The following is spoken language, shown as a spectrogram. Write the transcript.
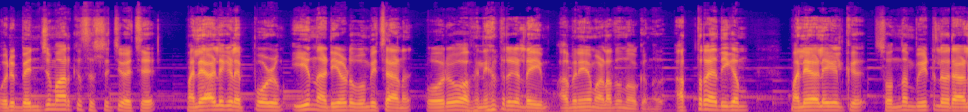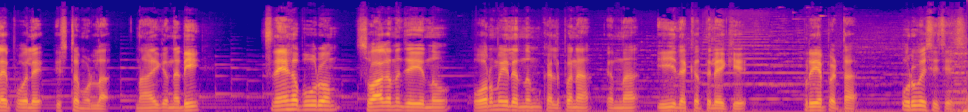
ഒരു ബെഞ്ച് മാർക്ക് സൃഷ്ടിച്ചു വെച്ച് മലയാളികൾ എപ്പോഴും ഈ നടിയോട് ഉപമിച്ചാണ് ഓരോ അഭിനേത്രികളുടെയും അഭിനയം അളന്നു നോക്കുന്നത്. അത്രയധികം മലയാളികൾക്ക് സ്വന്തം വീട്ടിലൊരാളെ പോലെ ഇഷ്ടമുള്ള നായിക നടി. സ്നേഹപൂർവം സ്വാഗതം ചെയ്യുന്നു ഓർമ്മയിലെന്നും കൽപ്പന എന്ന ഈ ലക്കത്തിലേക്ക് പ്രിയപ്പെട്ട ഉർവശി ചേച്ചി.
